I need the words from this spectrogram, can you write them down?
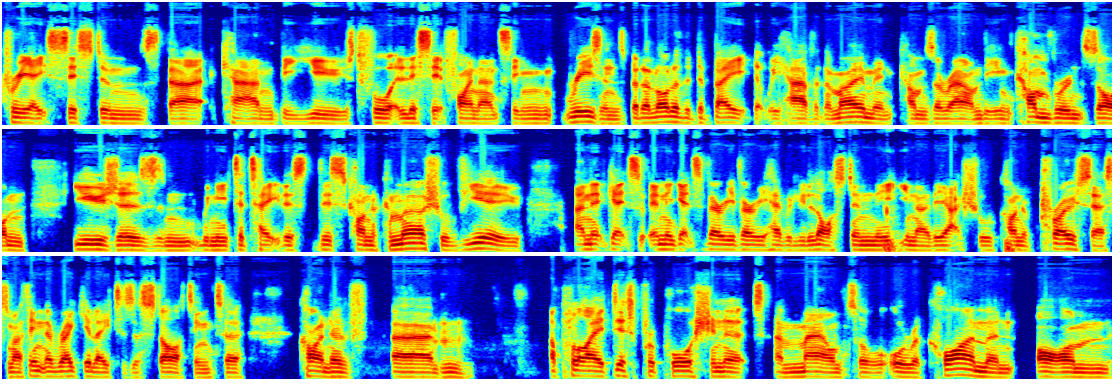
create systems that can be used for illicit financing reasons. But a lot of the debate that we have at the moment comes around the encumbrance on users, and we need to take this this kind of commercial view and it gets and it gets very very heavily lost in the you know the actual kind of process and i think the regulators are starting to kind of um, apply a disproportionate amount or, or requirement on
